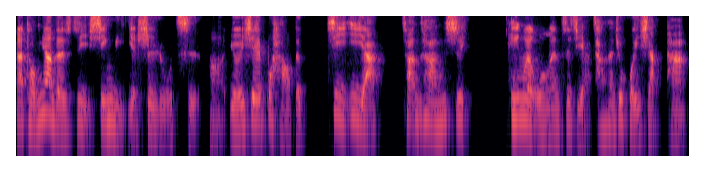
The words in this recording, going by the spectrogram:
那同样的，自己心里也是如此啊，有一些不好的记忆啊，常常是。因为我们自己啊，常常去回想它，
